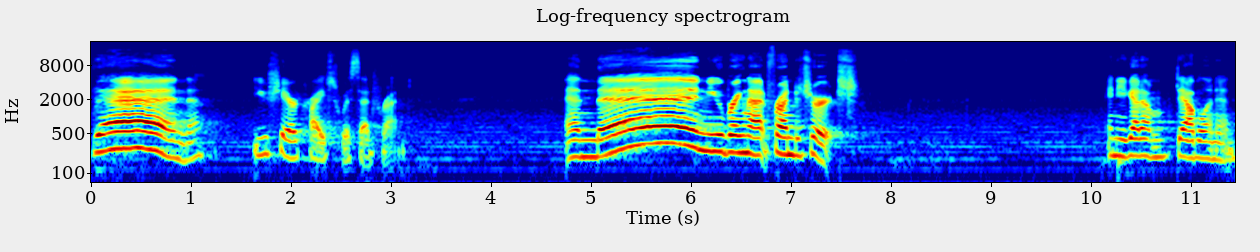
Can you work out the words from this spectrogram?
then you share Christ with said friend. And then you bring that friend to church. And you get them dabbling in.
